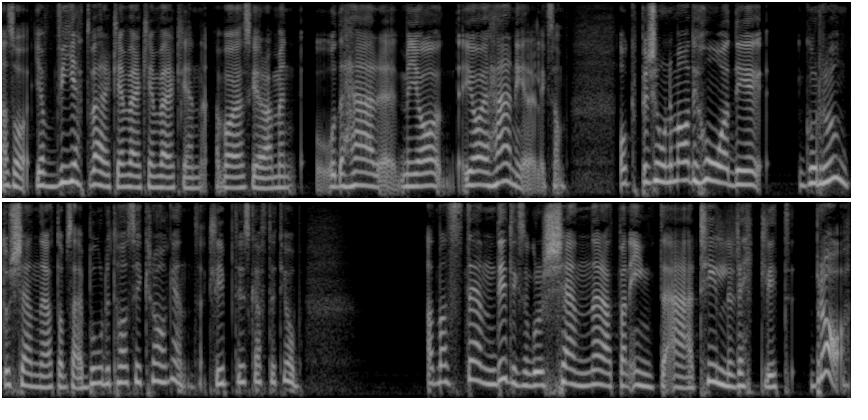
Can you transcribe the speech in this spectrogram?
Alltså, jag vet verkligen, verkligen, verkligen vad jag ska göra men, och det här, men jag, jag är här nere. Liksom. Och personer med ADHD går runt och känner att de så här, borde ta sig i kragen. Så här, Klipp dig, skaffa ett jobb. Att man ständigt liksom går och känner att man inte är tillräckligt bra.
